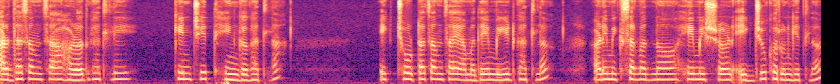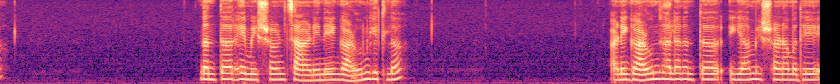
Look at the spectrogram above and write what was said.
अर्धा चमचा हळद घातली किंचित हिंग घातला एक छोटा चमचा यामध्ये मीठ घातलं आणि मिक्सरमधनं हे मिश्रण एकजीव करून घेतलं. नंतर हे मिश्रण चाळणीने गाळून घेतलं. आणि गाळून झाल्यानंतर या मिश्रणामध्ये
